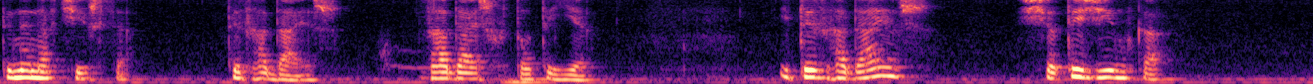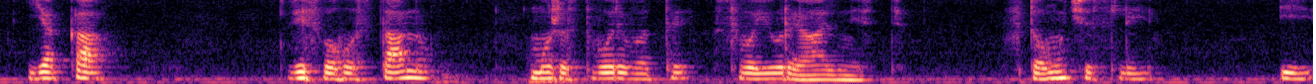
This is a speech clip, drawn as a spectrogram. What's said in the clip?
ти не навчишся, ти згадаєш, згадаєш, хто ти є. І ти згадаєш, що ти жінка, яка зі свого стану може створювати свою реальність, в тому числі і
